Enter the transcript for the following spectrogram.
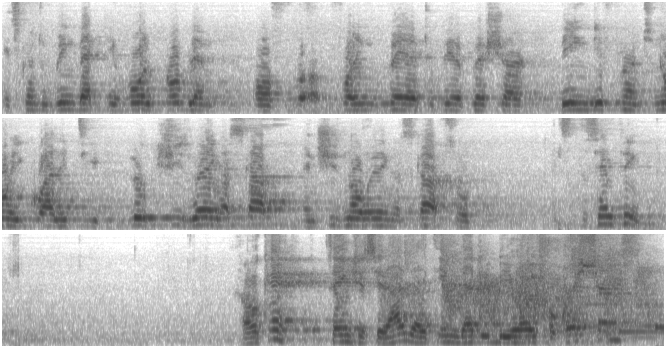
It's going to bring back the whole problem of uh, falling prey to peer pressure, being different, no equality. Look, she's wearing a scarf and she's not wearing a scarf, so it's the same thing. okay thank you siraaj i think that will be all for questions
